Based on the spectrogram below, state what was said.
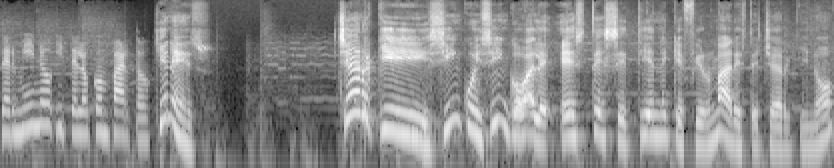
termino y te lo comparto. ¿Quién es? Cherky, 5 y 5, vale. Este se tiene que firmar, este Cherky, ¿no?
